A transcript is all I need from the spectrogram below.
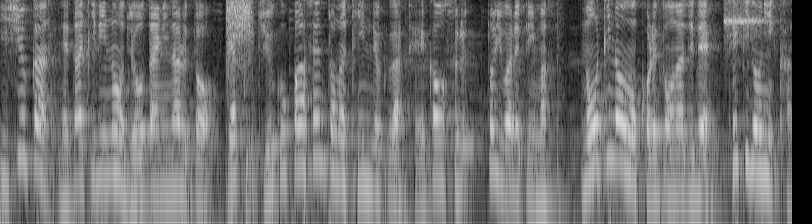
1週間寝たきりの状態になると約15%の筋力が低下をすると言われています。脳機能もこれと同じで適度に考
